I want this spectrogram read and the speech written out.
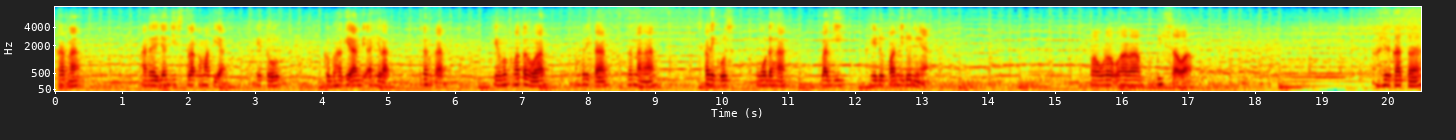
karena ada janji setelah kematian, yaitu kebahagiaan di akhirat. Sedangkan ilmu pengetahuan memberikan ketenangan sekaligus kemudahan bagi kehidupan di dunia. Wallahu alam bisawab. Akhir kata,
